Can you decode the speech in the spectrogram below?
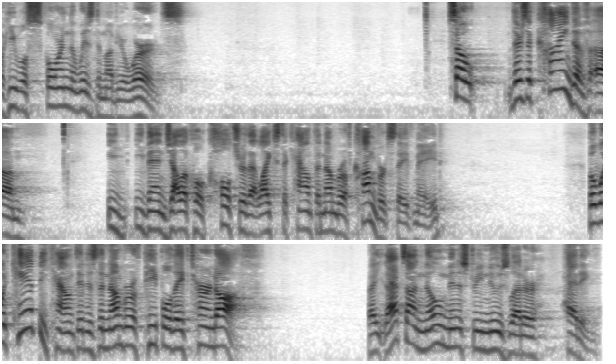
for he will scorn the wisdom of your words. So there's a kind of um, evangelical culture that likes to count the number of converts they've made. But what can't be counted is the number of people they've turned off. Right? That's on no ministry newsletter heading.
